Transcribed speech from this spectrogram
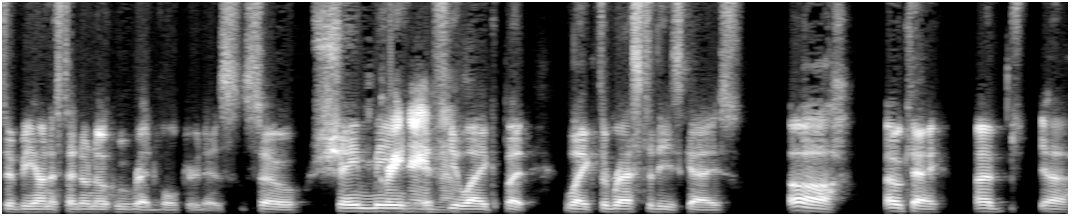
To be honest, I don't know who Red Volkert is. So shame me name, if though. you like, but like the rest of these guys. Oh, okay. Uh, yeah.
